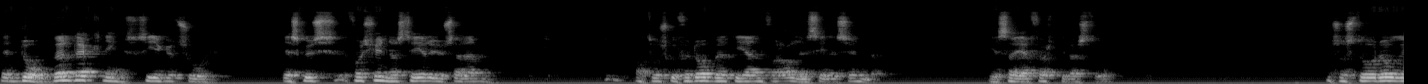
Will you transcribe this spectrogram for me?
det er dobbel dekning, sier Guds ord. Det skulle forkynnes til Jerusalem at hun skulle få dobbelt igjen for alle sine synder. Jesaja 40, vers 2. Og Så står det òg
